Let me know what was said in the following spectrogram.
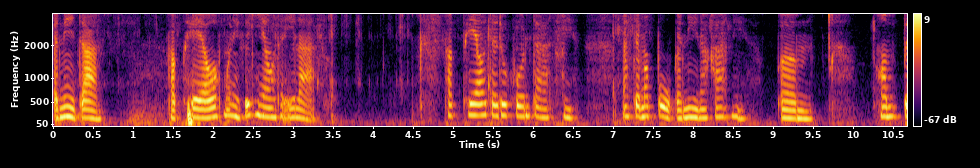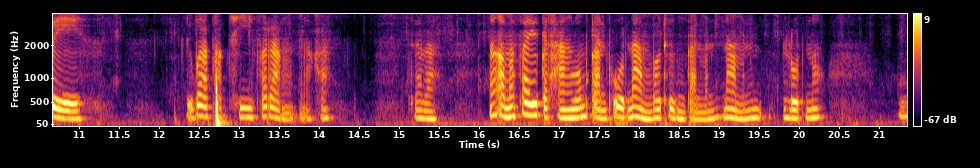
อันนี้จ้าผักแพรวมื่อนี้คือเหี่ยวไทยล่ะผักแพรวจ้าทุกคนจ้านี่น่าจะมาปลูกกันนี่นะคะ นี่เอ่อฮอมเปหรือว่าผักชีฝรั่งนะคะจะละ นั่งเอามาใส่กระถางรวมกันโพดน้ำพอถึงกันมันน้ำมันลดเนาะอุ้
